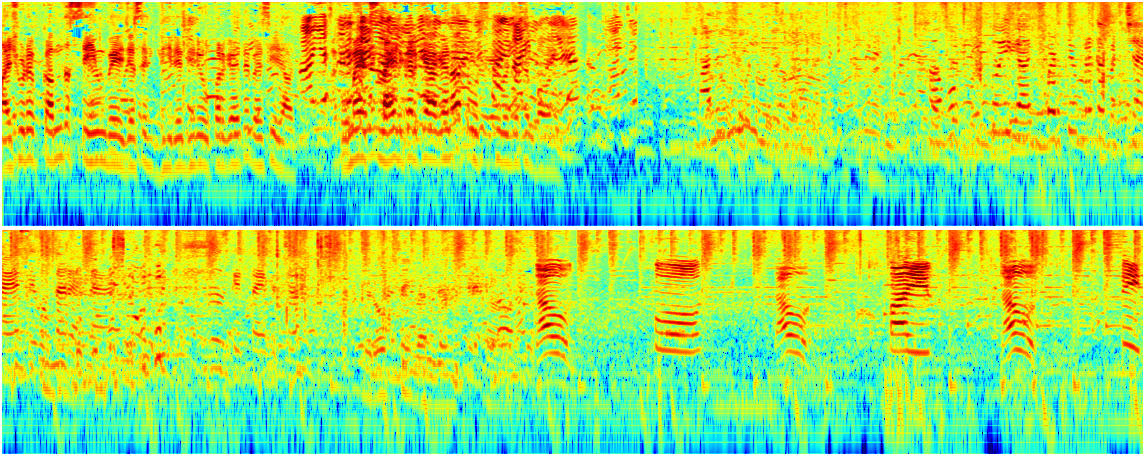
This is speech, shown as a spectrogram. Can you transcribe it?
I should have come the same way जैसे धीरे धीरे ऊपर गए थे वैसे ही आज। वो मैं स्लाइड करके आ गया ना तो उसकी वजह से बहुत हाँ। वो कोई बढ़ती उम्र का बच्चा है ऐसे होता रहता है। रोज गिरता है बच्चा। Down, four, down, five, down, six,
